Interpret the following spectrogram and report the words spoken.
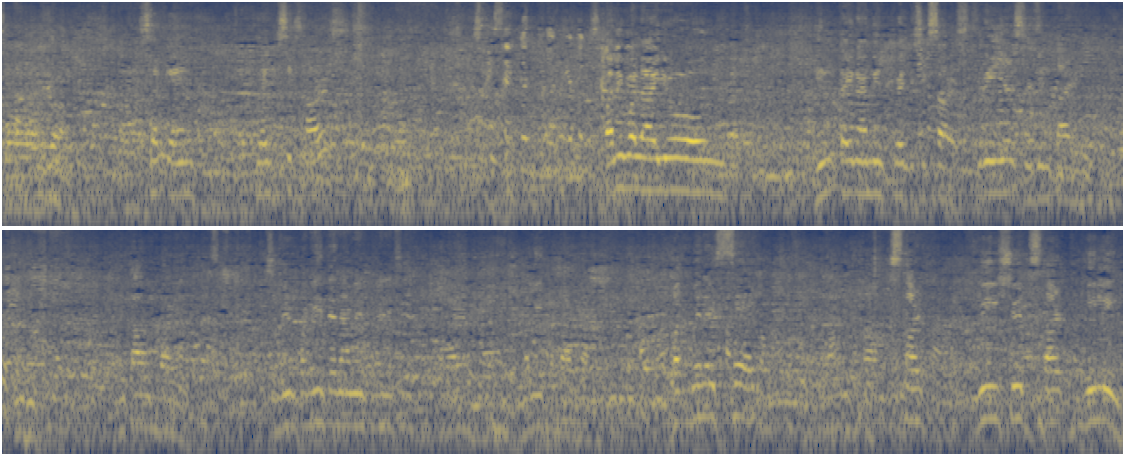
So, yun. Uh, second, uh, 26 hours. Baliwala yung hintay namin 26 hours. 3 years na din tayo ang taong bayan. So yung paghintay namin 26 hours, mali pa talaga. But when I said start, we should start healing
